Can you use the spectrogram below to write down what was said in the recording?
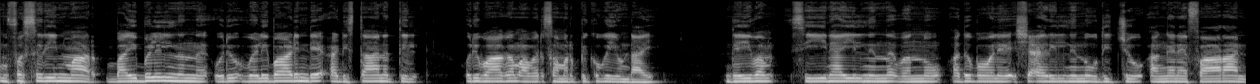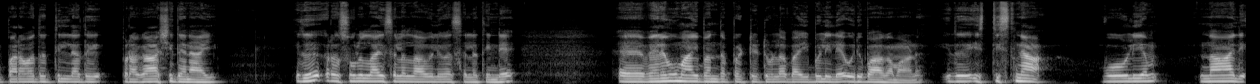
മുഫസരീന്മാർ ബൈബിളിൽ നിന്ന് ഒരു വെളിപാടിന്റെ അടിസ്ഥാനത്തിൽ ഒരു ഭാഗം അവർ സമർപ്പിക്കുകയുണ്ടായി. ദൈവം സീനായിൽ നിന്ന് വന്നു അതുപോലെ ഷഹറിൽ നിന്ന് ഉദിച്ചു അങ്ങനെ ഫാറാൻ പർവതത്തിൽ അത് പ്രകാശിതനായി. ഇത് റസൂലുല്ലാഹി സ്വല്ലല്ലാഹു അലൈഹി വസ്ലത്തിന്റെ വരവുമായി ബന്ധപ്പെട്ടിട്ടുള്ള ബൈബിളിലെ ഒരു ഭാഗമാണ്. ഇത് ഇസ്തിസ്ന വോളിയം നാല്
